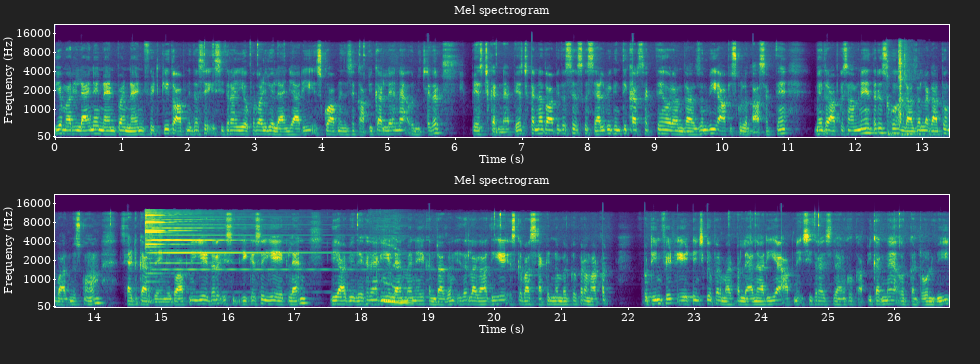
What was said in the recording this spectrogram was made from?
ये हमारी लाइन है नाइन पॉइंट नाइन फिट की। तो आपने जैसे इसी तरह ये ऊपर वाली जो लाइन जा रही है, इसको आपने जैसे कॉपी कर लेना है और नीचे इधर पेस्ट करना है। पेस्ट करना है तो आप इधर से इसके सेल भी गिनती कर सकते हैं और अंदाजन भी आप इसको लगा सकते हैं। मैं इधर आपके सामने इधर इसको अंदाज़ा लगाता हूँ बाद में इसको हम सेट कर देंगे। तो आपने ये इधर इसी तरीके से ये एक लाइन ये आप ये देख रहे हैं कि ये लाइन हम्म। मैंने एक अंदाजन इधर लगा दी है। इसके बाद सेकंड नंबर के ऊपर हमारे पास फोर्टीन फीट एट इंच के ऊपर हमारे पास लाइन आ रही है। आपने इसी तरह इस लाइन को कॉपी करना है और कंट्रोल भी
